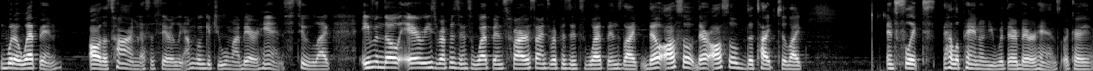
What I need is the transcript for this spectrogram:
with a weapon all the time necessarily. I'm to get you with my bare hands too. Like even though Aries represents weapons, fire signs represents weapons, like they'll also they're also the type to like inflict hella pain on you with their bare hands, okay?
